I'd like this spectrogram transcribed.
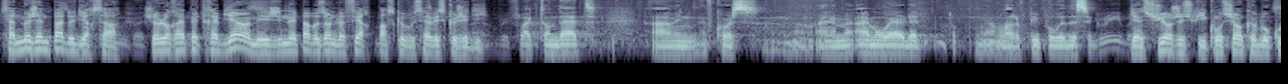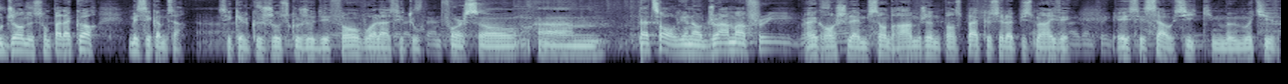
ça ne me gêne pas de dire ça. Je le répéterai bien, mais je n'ai pas besoin de le faire parce que vous savez ce que j'ai dit. Bien sûr, je suis conscient que beaucoup de gens ne sont pas d'accord, mais c'est comme ça. C'est quelque chose que je défends, voilà, c'est tout. Um, Un grand chelem sans drame, je ne pense pas que cela puisse m'arriver. Et c'est ça aussi qui me motive.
